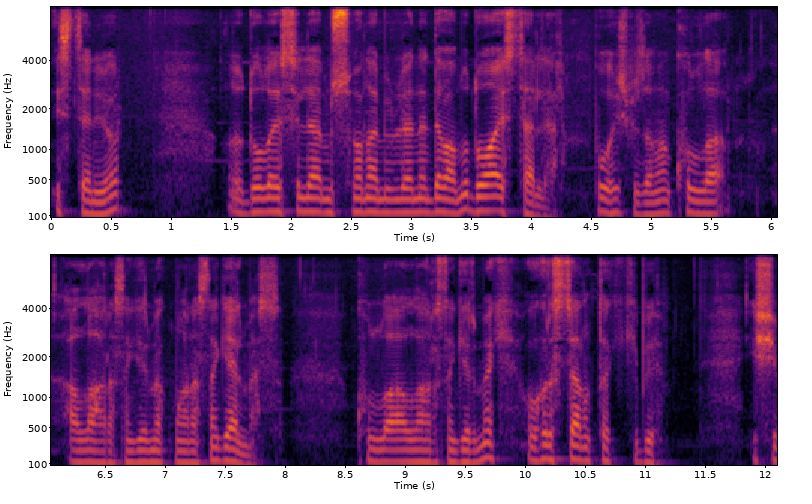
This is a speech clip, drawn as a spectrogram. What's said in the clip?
isteniyor. Dolayısıyla Müslümanlar birbirlerine devamlı dua isterler. Bu hiçbir zaman kulla Allah arasına girmek manasına gelmez. Kulla Allah arasına girmek o Hristiyanlıktaki gibi işi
